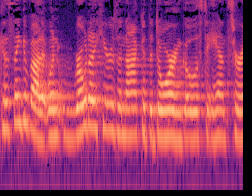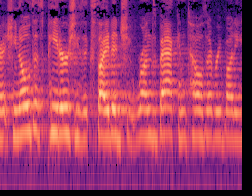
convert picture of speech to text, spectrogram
Because think about it, when Rhoda hears a knock at the door and goes to answer it, she knows it's Peter, she's excited, she runs back and tells everybody,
